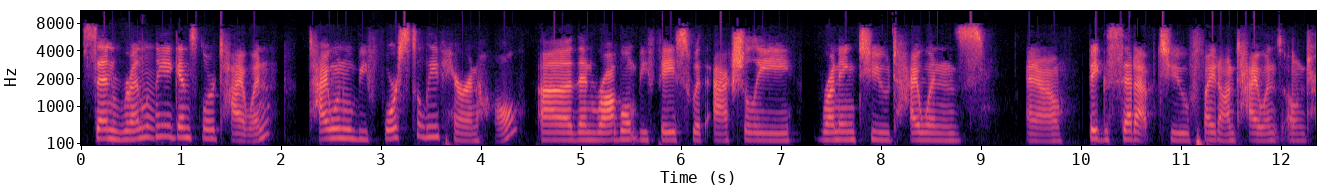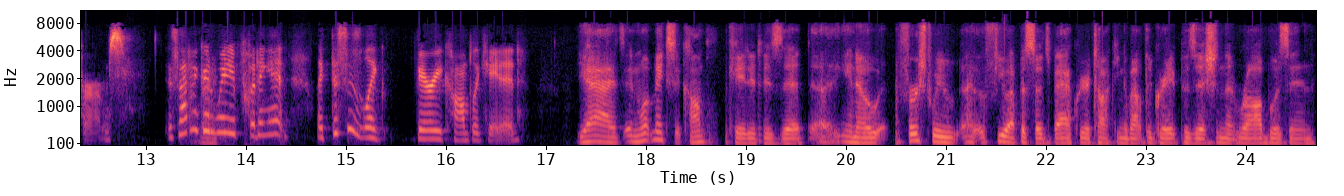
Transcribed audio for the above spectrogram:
send Renly against Lord Tywin. Tywin will be forced to leave Harrenhal. Uh, then Robb won't be faced with actually running to Tywin's, I don't know, big setup to fight on Tywin's own terms. Is that a good Right. way of putting it? Like this is like very complicated. Yeah, and what makes it complicated is that uh, you know, first we a few episodes back we were talking about the great position that Robb was in,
